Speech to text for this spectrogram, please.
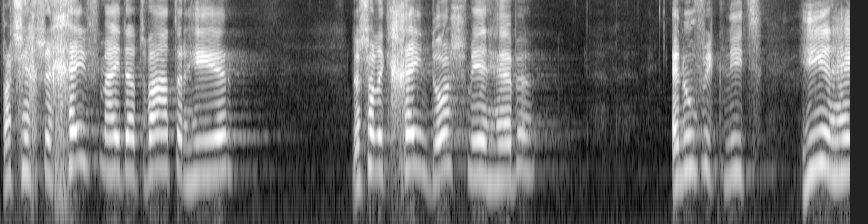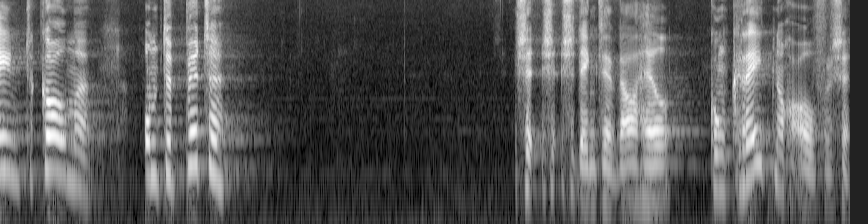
Wat zegt ze? Geef mij dat water, Heer. Dan zal ik geen dorst meer hebben. En hoef ik niet hierheen te komen om te putten. Ze, ze, denkt er wel heel concreet nog over. Ze,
